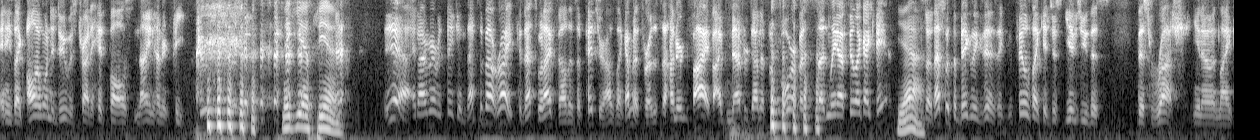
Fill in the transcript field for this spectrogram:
And he's like, all I wanted to do was try to hit balls 900 feet. Make ESPN. Yeah, and I remember thinking that's about right because that's what I felt as a pitcher. I was like, I'm going to throw this 105. I've never done it before, but suddenly I feel like I can. Yeah. So that's what the big leagues is. It feels like it just gives you this this rush, you know, and like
